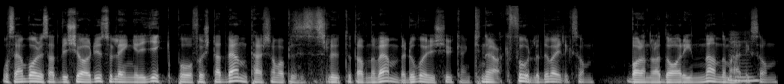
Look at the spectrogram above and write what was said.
Och sen var det så att vi körde ju så länge det gick på första advent här som var precis i slutet av november. Då var ju kyrkan knökfull och det var ju liksom bara några dagar innan de här Mm. liksom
